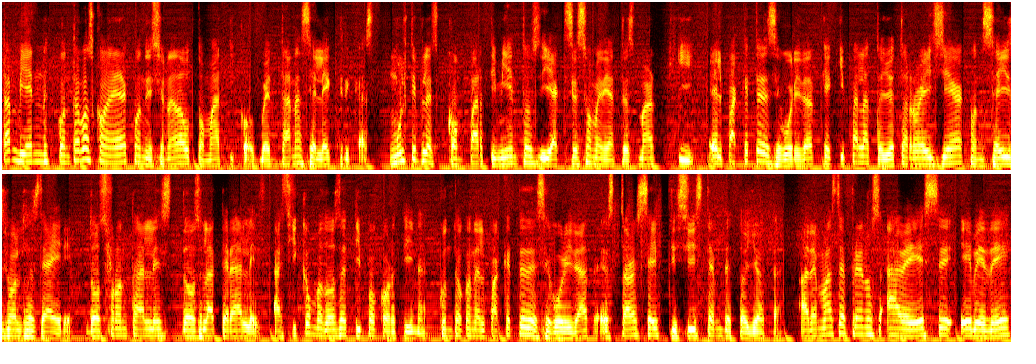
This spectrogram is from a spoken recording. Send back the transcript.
También contamos con aire acondicionado automático, ventanas eléctricas, múltiples compartimientos y acceso mediante Smart Key. El paquete de seguridad que equipa la Toyota Race llega con 6 bolsas de aire, dos frontales, dos laterales, así como dos de tipo cortina, junto con el paquete de seguridad Star Safety System de Toyota, además de frenos ABS, EBD,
